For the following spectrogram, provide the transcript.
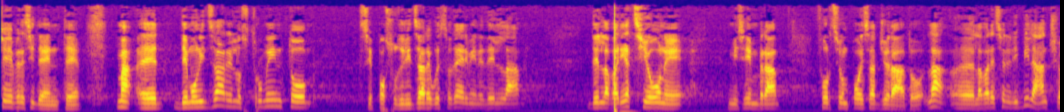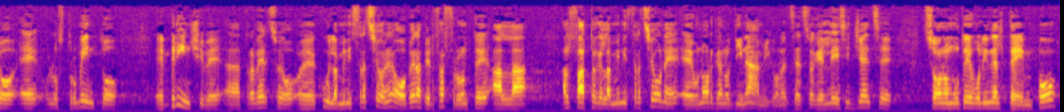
Grazie Presidente, ma eh, demonizzare lo strumento, se posso utilizzare questo termine, della, della variazione mi sembra forse un po' esagerato. La, eh, la variazione di bilancio è lo strumento eh, principe attraverso eh, cui l'amministrazione opera per far fronte alla, al fatto che l'amministrazione è un organo dinamico, nel senso che le esigenze sono mutevoli nel tempo,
